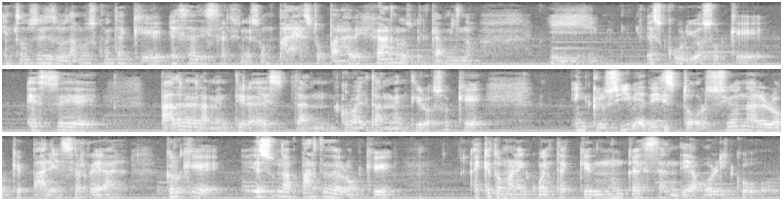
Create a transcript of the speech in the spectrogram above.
Entonces nos damos cuenta que esas distracciones son para esto, para alejarnos del camino. Y es curioso que ese padre de la mentira es tan cruel, tan mentiroso que inclusive distorsiona lo que parece real. Creo que es una parte de lo que hay que tomar en cuenta que nunca es tan diabólico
